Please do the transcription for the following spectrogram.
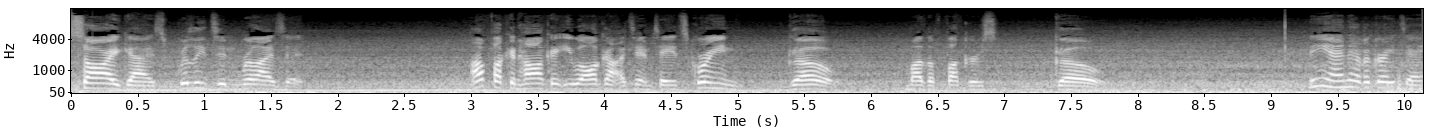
Sorry, guys. Really didn't realize it. I'll fucking honk at you all goddamn day. It's green. Go. Motherfuckers. Go. The end. Have a great day.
